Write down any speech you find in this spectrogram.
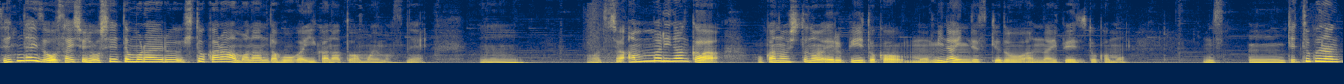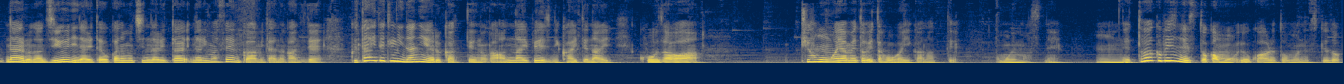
全体像を最初に教えてもらえる人から学んだ方がいいかなとは思いますね。うん、私はあんまりなんか他の人の LP とかも見ないんですけど案内ページとかも。うん、結局なんなんやろな自由になりたいお金持ちになりたいなりませんかみたいな感じで具体的に何やるかっていうのが案内ページに書いてない講座は基本はやめといた方がいいかなって思いますね。うん、ネットワークビジネスとかもよくあると思うんですけど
